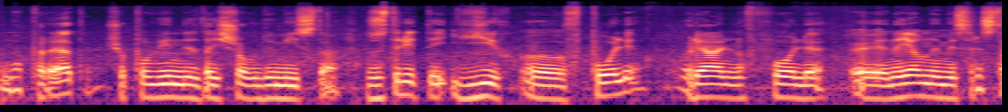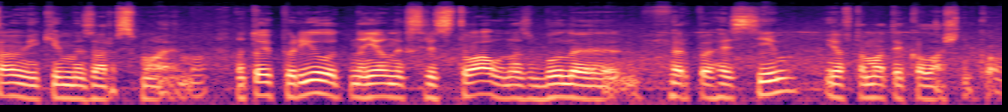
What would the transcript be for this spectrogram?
наперед, щоб він не дійшов до міста, зустріти їх е, в полі. Реально в полі е, наявними средствами, які ми зараз маємо. На той період наявних средства у нас були РПГ-7 і автомати Калашникова.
